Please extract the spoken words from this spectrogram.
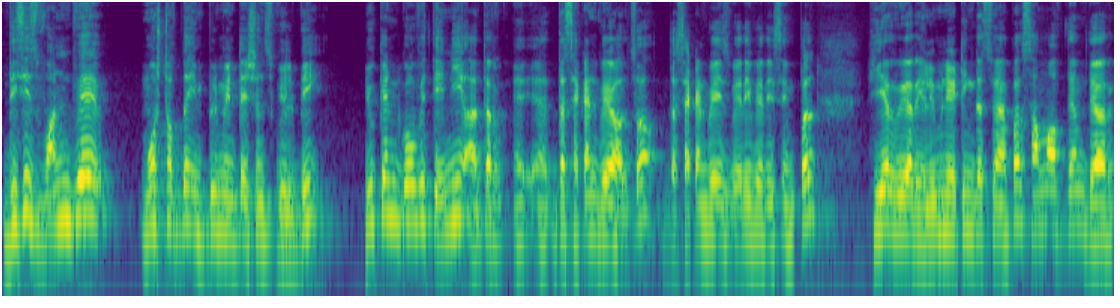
this is one way most of the implementations will be. You can go with any other uh, the second way also. The second way is very very simple. Here we are eliminating the swapper. Some of them they are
